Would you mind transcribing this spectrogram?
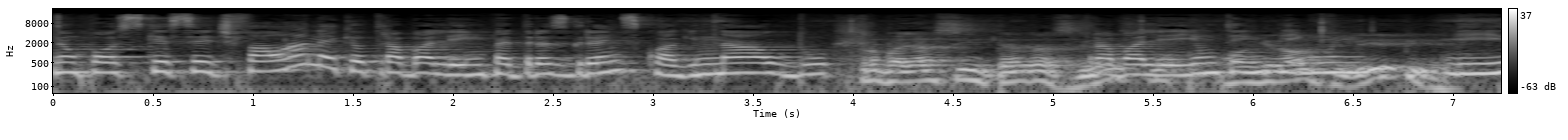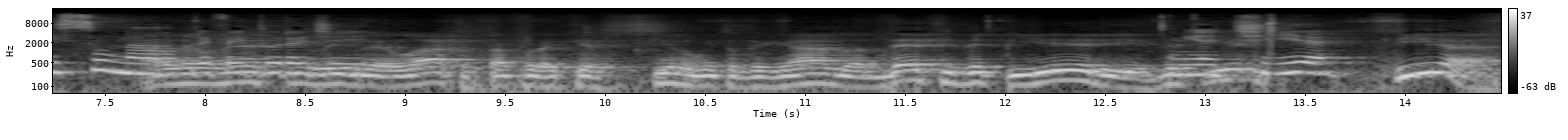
Não posso esquecer de falar, né, que eu trabalhei em Pedras Grandes com o Agnaldo. Trabalhasse em Pedras Grandes? Trabalhei um tempinho. Felipe? Isso, na a prefeitura de. Leonete está por aqui assistindo, muito obrigado. A Dete De Pieri. De Minha Pieri. tia. Tia?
